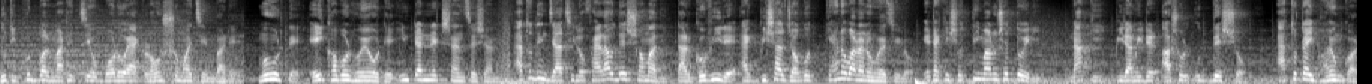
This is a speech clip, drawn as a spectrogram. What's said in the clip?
দুটি ফুটবল মাঠের চেয়েও বড় এক রহস্যময় চেম্বারে। মুহূর্তে এই খবর হয়ে ওঠে ইন্টারনেট সেন্সেশন। এতদিন যা ছিল ফেরাউদের সমাধি, তার গভীরে এক বিশাল জগৎ কেন বানানো হয়েছিল? এটা কি সত্যি মানুষের তৈরি? নাকি পিরামিডের আসল উদ্দেশ্য এতটাই ভয়ঙ্কর?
